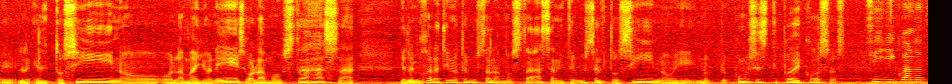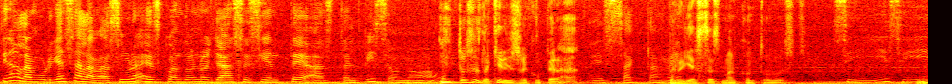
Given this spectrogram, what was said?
el, el tocino o la mayonesa o la mostaza. Y a lo mejor a ti no te gusta la mostaza, ni te gusta el tocino, y no, ¿cómo es ese tipo de cosas? Sí, y cuando tiran la hamburguesa a la basura es cuando uno ya se siente hasta el piso, ¿no? Y entonces la quieres recuperar, Exactamente. pero ya estás mal con todo esto. Sí, sí.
